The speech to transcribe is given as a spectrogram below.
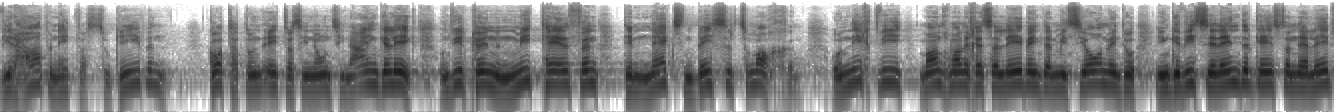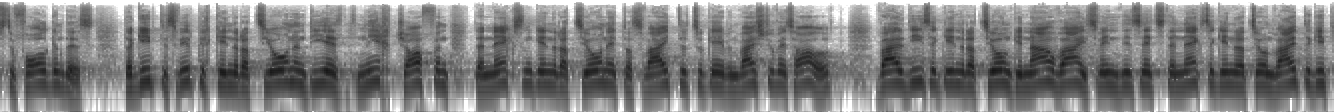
wir haben etwas zu geben. Gott hat etwas in uns hineingelegt und wir können mithelfen, dem Nächsten besser zu machen. Und nicht wie manchmal ich es erlebe in der Mission, wenn du in gewisse Länder gehst, dann erlebst du Folgendes. Da gibt es wirklich Generationen, die es nicht schaffen, der nächsten Generation etwas weiterzugeben. Weißt du weshalb? Weil diese Generation genau weiß, wenn es jetzt der nächste Generation weitergibt,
